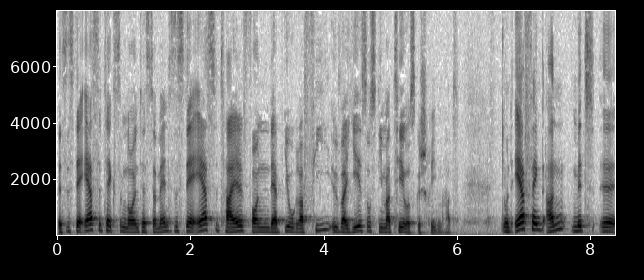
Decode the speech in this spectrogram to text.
Es ist der erste Text im Neuen Testament. Es ist der erste Teil von der Biografie über Jesus, die Matthäus geschrieben hat. Und er fängt an mit, äh,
